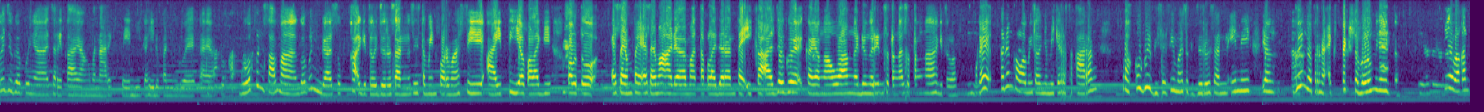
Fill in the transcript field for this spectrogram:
gue juga punya cerita yang menarik sih di kehidupan gue kayak gue pun sama gue pun nggak suka gitu jurusan sistem informasi IT apalagi waktu SMP SMA ada mata pelajaran TIK aja gue kayak ngawang ngedengerin setengah-setengah gitu loh. Makanya kadang kalau misalnya mikir sekarang wah kok gue bisa sih masuk jurusan ini yang gue nggak pernah expect sebelumnya gitu. Iya. Iya bahkan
